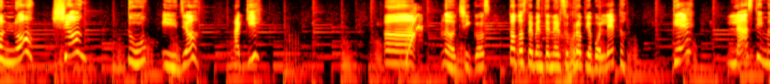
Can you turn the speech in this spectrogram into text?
¡Oh, no! ¡Sean! Tú y yo. Aquí. Ah, no, chicos. Todos deben tener su propio boleto. ¿Qué? Lástima.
